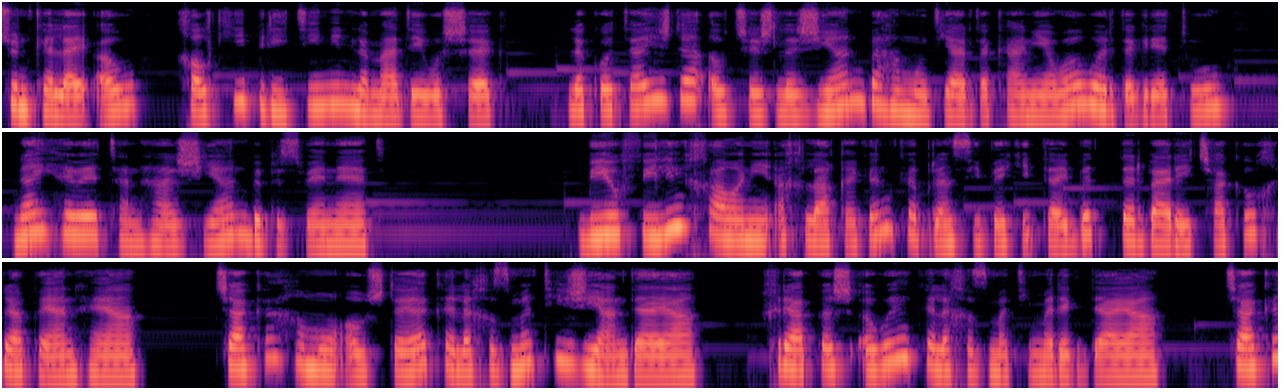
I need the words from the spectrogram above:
چونکە لای ئەو، خەڵکی بریتی نین لە مادەی وشک. لە کۆتاییشدا ئەو چێژ لە ژیان بە هەموو دیاردەکانییەوە وەردەگرێت و نایهەوێت تەنها ژیان ببزوێنێت. بیوفیلی خاوەنی ئەخلاقێکن کە پرەنسیپێکی تایبەت دەربارەی چاکە و خراپەیان هەیە، چاکە هەموو ئەو شتەیە کە لە خزمەتی ژیاندایە، خراپەش ئەوەیە کە لە خزمەتی مەرگدایە. چاکە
